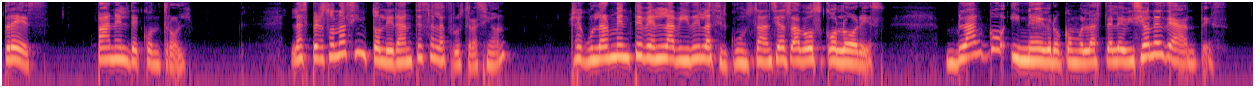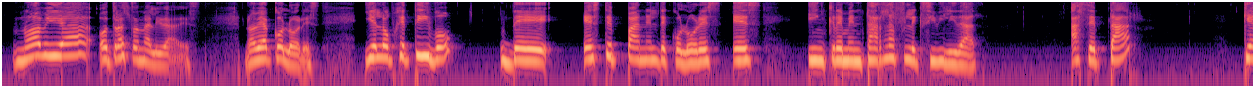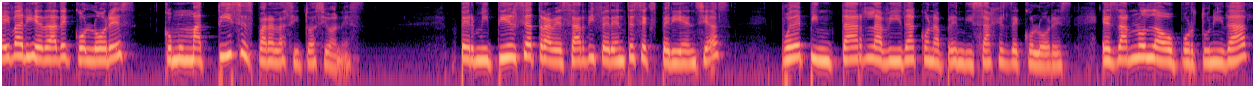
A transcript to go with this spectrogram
3. Panel de control. Las personas intolerantes a la frustración regularmente ven la vida y las circunstancias a dos colores, blanco y negro, como las televisiones de antes. No había otras tonalidades, no había colores. Y el objetivo de este panel de colores es incrementar la flexibilidad, aceptar que hay variedad de colores como matices para las situaciones. Permitirse atravesar diferentes experiencias puede pintar la vida con aprendizajes de colores. Es darnos la oportunidad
